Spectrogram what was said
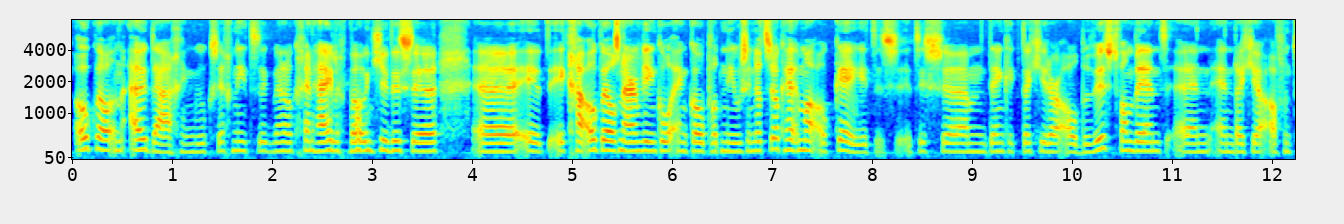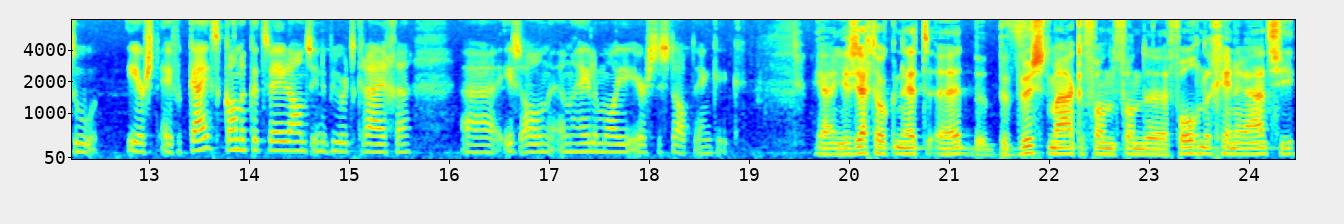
ook wel een uitdaging. Ik zeg niet, ik ben ook geen heilig boontje. Dus eh, eh, ik ga ook wel eens naar een winkel en koop wat nieuws. En dat is ook helemaal oké. Het is, het is ehm, denk ik dat je er al bewust van bent. En, en dat je af en toe eerst even kijkt, kan ik het tweedehands in de buurt krijgen? Is al een, een hele mooie eerste stap, denk ik. Ja, je zegt ook net eh, het be- bewust maken van, van de volgende generatie.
